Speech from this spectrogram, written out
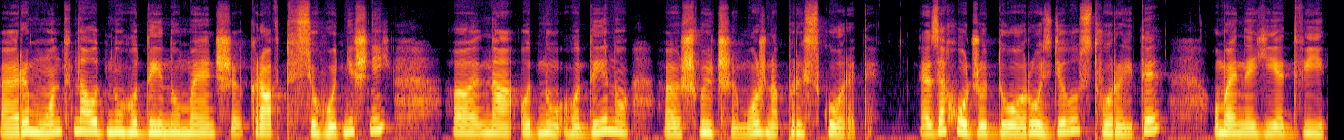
Е, ремонт на 1 годину менше, крафт сьогоднішній на 1 годину е, швидше можна прискорити. Заходжу до розділу Створити. У мене є дві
